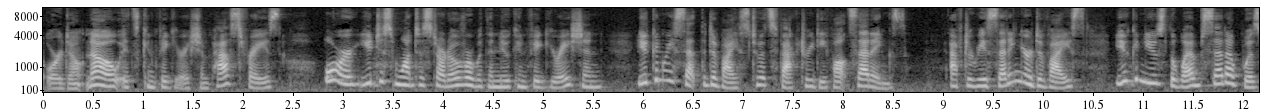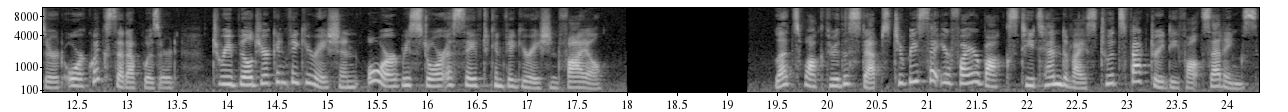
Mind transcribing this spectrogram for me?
or don't know its configuration passphrase, or you just want to start over with a new configuration, you can reset the device to its factory default settings. After resetting your device, you can use the Web Setup Wizard or Quick Setup Wizard to rebuild your configuration or restore a saved configuration file. Let's walk through the steps to reset your Firebox T10 device to its factory default settings.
